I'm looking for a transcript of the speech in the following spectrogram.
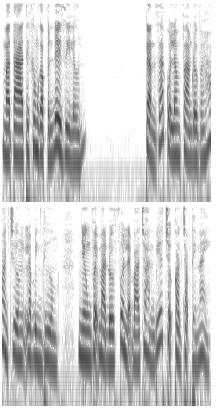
mà ta thì không gặp vấn đề gì lớn. Cảm giác của Lâm Phàm đối với hoàng Trương là bình thường, nhưng vậy mà đối phương lại báo cho hắn biết chuyện quan trọng thế này.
